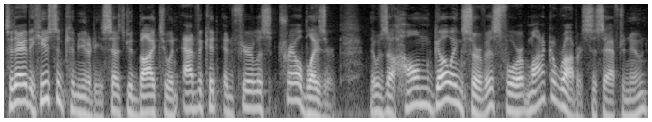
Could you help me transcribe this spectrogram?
Today, the Houston community says goodbye to an advocate and fearless trailblazer. There was a home-going service for Monica Roberts this afternoon.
